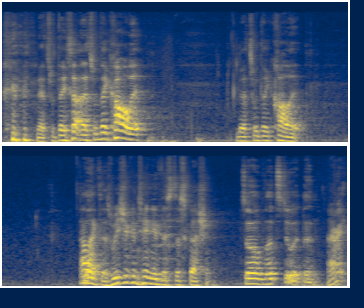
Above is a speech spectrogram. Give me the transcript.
That's what they saw. That's what they call it. That's what they call it. I like this. We should continue this discussion. so let's do it then. All right.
